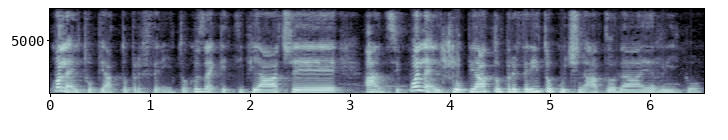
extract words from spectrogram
qual è il tuo piatto preferito? Cos'è che ti piace? Anzi, qual è il tuo piatto preferito cucinato da Enrico?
